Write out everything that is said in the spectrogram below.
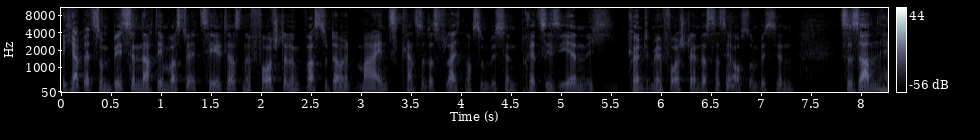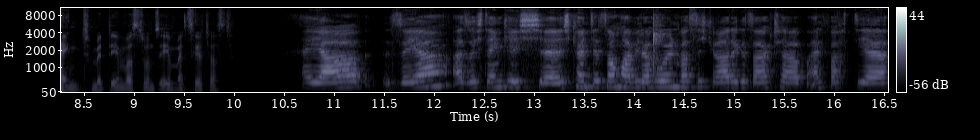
ich habe jetzt so ein bisschen nach dem, was du erzählt hast, eine Vorstellung, was du damit meinst. Kannst du das vielleicht noch so ein bisschen präzisieren? Ich könnte mir vorstellen, dass das ja auch so ein bisschen zusammenhängt mit dem, was du uns eben erzählt hast. Ja, sehr. Also ich denke, ich, äh, ich könnte jetzt nochmal wiederholen, was ich gerade gesagt habe. Einfach der,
